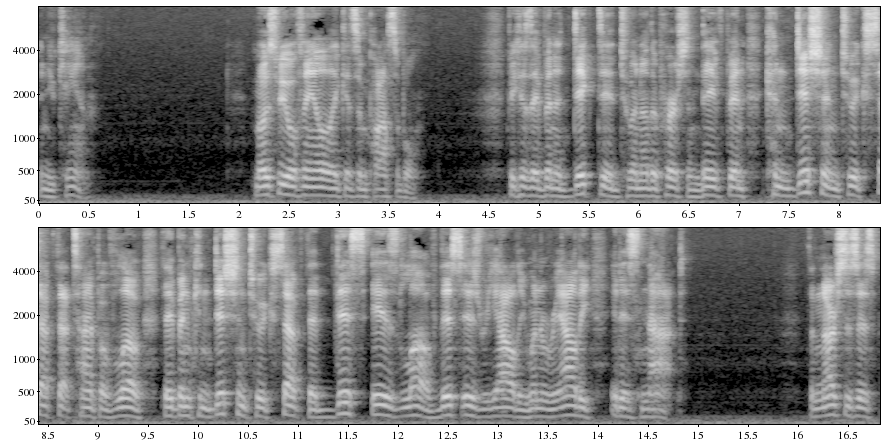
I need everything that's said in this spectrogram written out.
And you can. Most people feel like it's impossible because they've been addicted to another person. They've been conditioned to accept that type of love. They've been conditioned to accept that this is love, this is reality, when in reality, it is not. The narcissist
